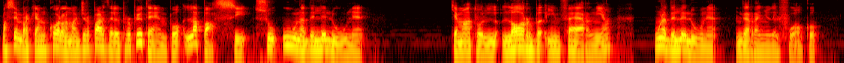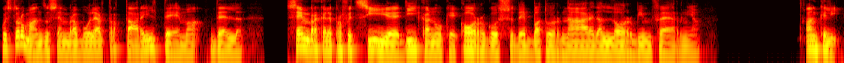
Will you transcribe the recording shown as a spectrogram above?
ma sembra che ancora la maggior parte del proprio tempo la passi su una delle lune chiamato L'Orb Infernia, una delle lune del Regno del Fuoco. Questo romanzo sembra voler trattare il tema del sembra che le profezie dicano che Corgos debba tornare dall'Orb Infernia. Anche lì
